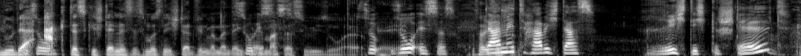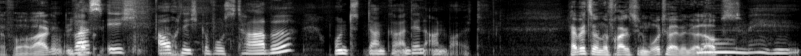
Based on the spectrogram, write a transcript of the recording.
Nur der so. Akt des Geständnisses muss nicht stattfinden, wenn man denkt, So der macht es. das sowieso. So, okay, so ja. ist es. Hab ich Damit habe ich das richtig gestellt, Hervorragend. Ich was habe ich auch nicht gewusst habe. Und danke an den Anwalt. hab jetzt noch eine Frage zu dem Urteil, wenn du erlaubst. Moment.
